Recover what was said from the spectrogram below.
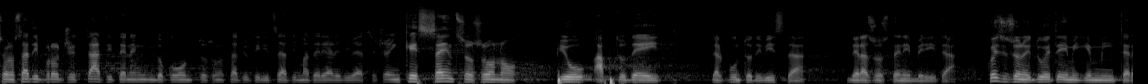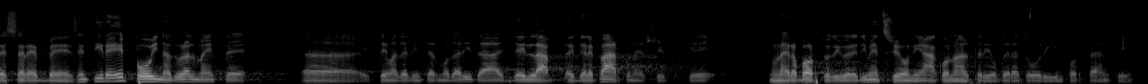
sono stati progettati tenendo conto, sono stati utilizzati materiali diversi, cioè in che senso sono più up to date dal punto di vista della sostenibilità. Questi sono i due temi che mi interesserebbe sentire e poi naturalmente eh, il tema dell'intermodalità e, della, e delle partnership che un aeroporto di quelle dimensioni ha con altri operatori importanti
